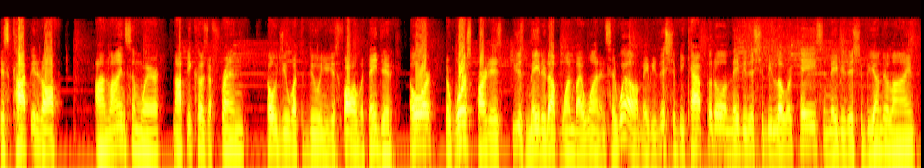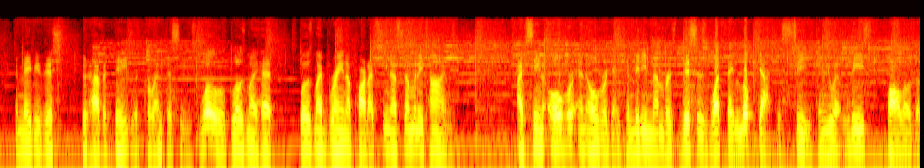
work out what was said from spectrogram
just copied it off online somewhere, not because a friend told you what to do and you just followed what they did. Or the worst part is you just made it up one by one and said, well, maybe this should be capital and maybe this should be lowercase and maybe this should be underlined and maybe this should have a date with parentheses. Whoa, blows my head, blows my brain apart. I've seen that so many times. I've seen over and over again committee members, this is what they look at to see, can you at least follow the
